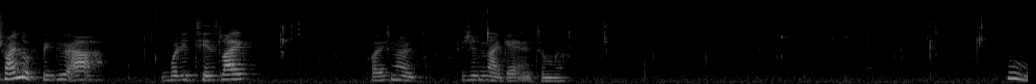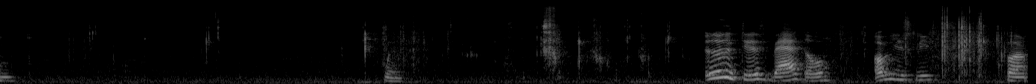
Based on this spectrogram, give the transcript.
Trying to figure out what it tastes like, but it's not, it's just not getting to me. Hmm. Wait. It doesn't taste bad though, obviously, but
